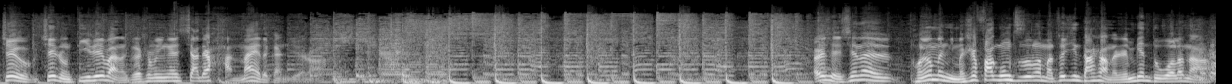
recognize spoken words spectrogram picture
这个这种 DJ 版的歌，是不是应该加点喊麦的感觉，啊？而且现在朋友们，你们是发工资了吗？最近打赏的人变多了呢。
